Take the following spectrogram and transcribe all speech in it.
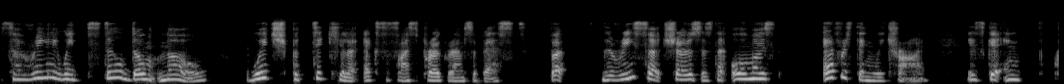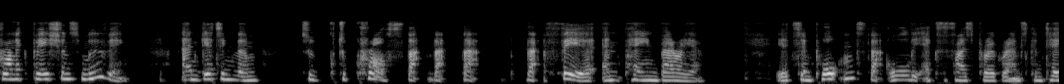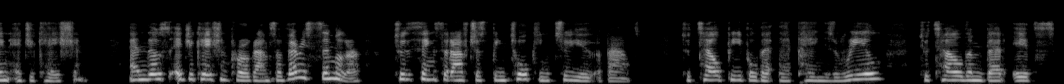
So really, we still don't know which particular exercise programs are best, but the research shows us that almost everything we try is getting chronic patients moving and getting them to, to cross that, that, that, that fear and pain barrier. It's important that all the exercise programs contain education. And those education programs are very similar to the things that I've just been talking to you about, to tell people that their pain is real, to tell them that it's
